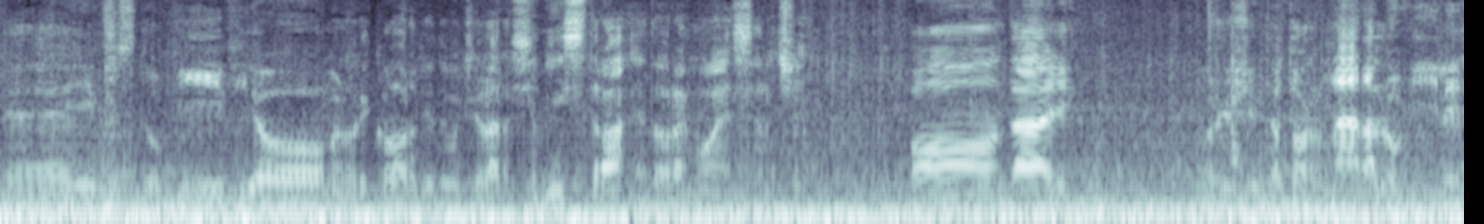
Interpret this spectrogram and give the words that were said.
Ok questo bivio me lo ricordo io devo girare a sinistra e dovremmo esserci. Bon dai sono riuscito a tornare all'ovile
